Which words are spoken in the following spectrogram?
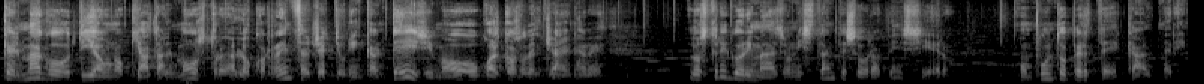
che il mago dia un'occhiata al mostro e all'occorrenza getti un incantesimo o qualcosa del genere. Lo strigo rimase un istante sovrappensiero. Un punto per te, Calmerin.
